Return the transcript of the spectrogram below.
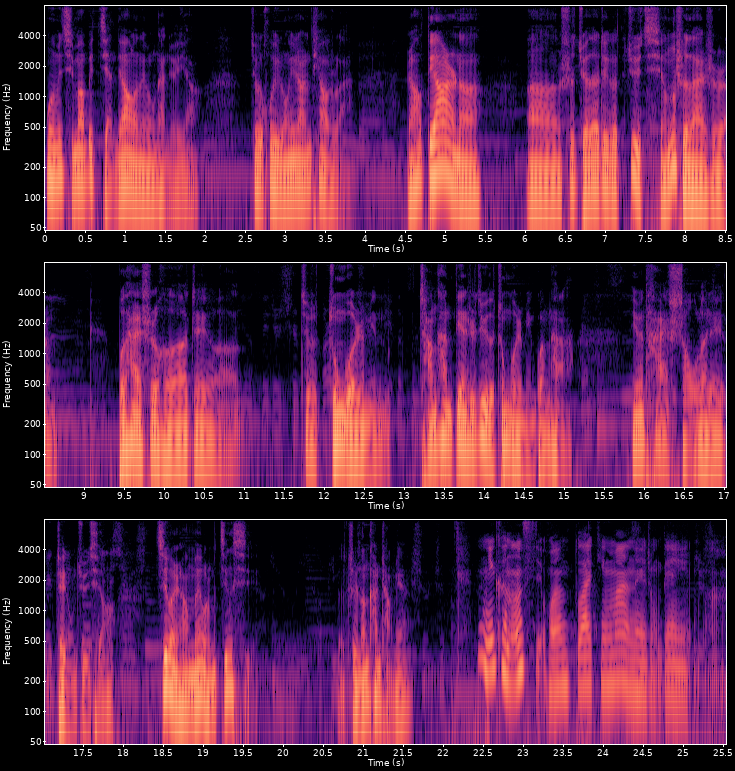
莫名其妙被剪掉了那种感觉一样，就会容易让人跳出来。然后第二呢，呃，是觉得这个剧情实在是不太适合这个就是中国人民常看电视剧的中国人民观看，啊因为太熟了这这种剧情，基本上没有什么惊喜，只能看场面。你可能喜欢《Blacking Man》那种电影吧？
